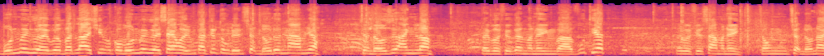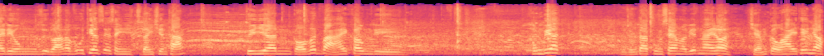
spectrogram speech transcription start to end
40 người vừa bật livestream có 40 người xem rồi. Chúng ta tiếp tục đến trận đấu đơn nam nhá. Trận đấu giữa Anh Lâm Tay vợt phía gần màn hình và Vũ Thiết. Tay vợt phía xa màn hình. Trong trận đấu này thì Hùng dự đoán là Vũ Thiết sẽ giành, giành chiến thắng. Tuy nhiên có vất vả hay không thì không biết. Chúng ta cùng xem là biết ngay thôi. Chém cầu hay thế nhở?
